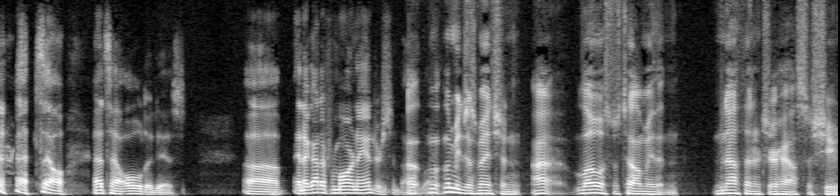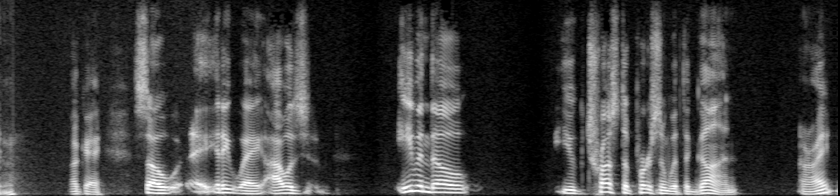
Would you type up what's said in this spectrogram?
that's how that's how old it is. Uh, and I got it from Arn Anderson. By Uh, the way. let me just mention, I, Lois was telling me that nothing at your house is shooting. Okay. So anyway, I was, even though you trust a person with a gun, all right,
